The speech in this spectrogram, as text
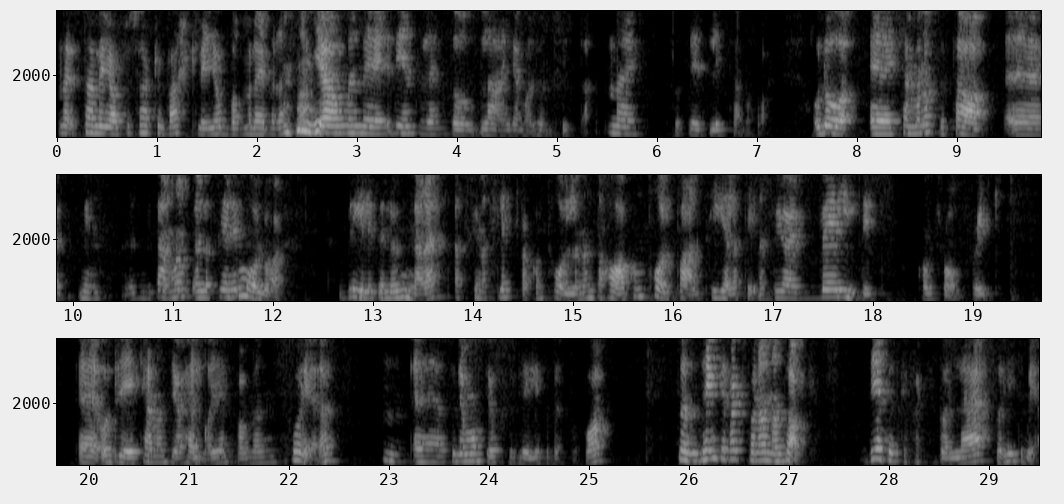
Nej, snälla jag försöker verkligen jobba med dig med detta. ja men det, det är inte lätt att lära en gammal hund sitta. Nej. Så det är lite samma sak. Och då eh, kan man också ta eh, min, mitt andra, eller tredje mål då, bli lite lugnare. Att kunna släppa kontrollen, inte ha kontroll på allt hela tiden. För jag är väldigt control freak. Eh, och det kan inte jag heller hjälpa, men så är det. Mm. Eh, så det måste jag också bli lite bättre på. Sen så tänkte jag faktiskt på en annan sak. Det är att jag ska faktiskt börja läsa lite mer.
